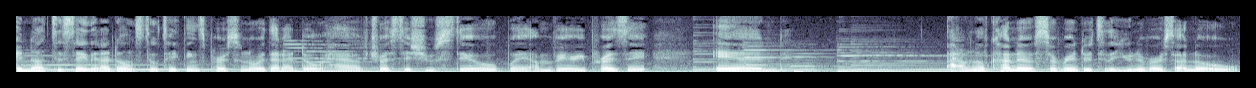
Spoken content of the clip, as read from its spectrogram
And not to say that I don't still take things personal or that I don't have trust issues still, but I'm very present and I don't know, I've kind of surrendered to the universe. I know,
